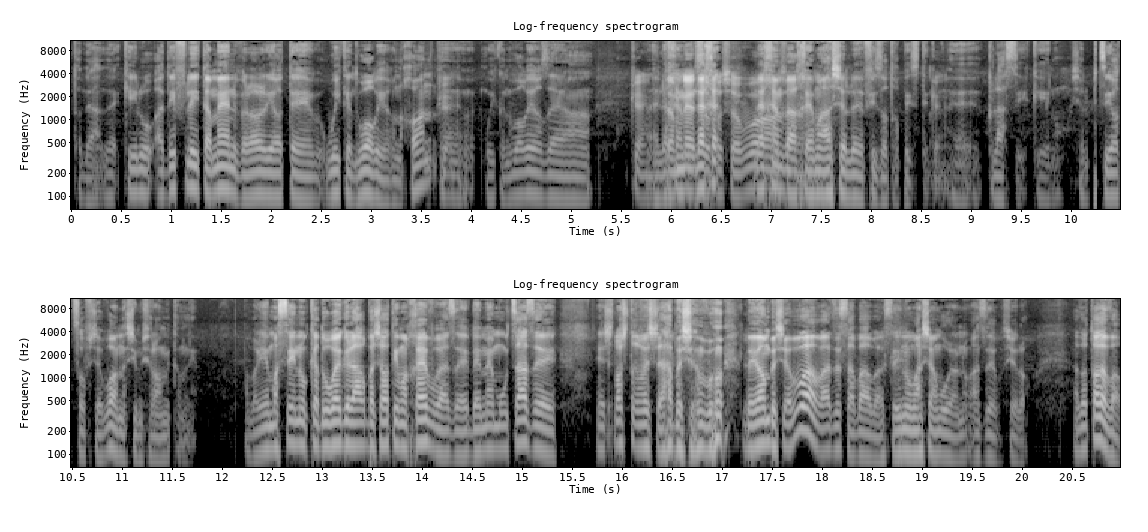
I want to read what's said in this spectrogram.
אתה יודע, זה כאילו עדיף להתאמן ולא להיות weekend warrior, נכון? כן. אה, weekend warrior זה כן, לחם- תמנה סוף לחם- השבוע. הלחם ש- והחמאה של אה, פיזיותרפיסטים, כן. אה, קלאסי, כאילו, של פציעות סוף שבוע, אנשים שלא מתאמנים. אבל אם עשינו כדורגל ארבע שעות עם החבר'ה, אז אה, בממוצע זה אה, שלושת רבעי שעה בשבוע, כן. ביום בשבוע, ואז זה סבבה, עשינו מה שאמרו לנו, אז זהו, שלא. אז אותו דבר,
